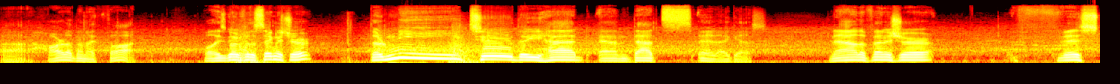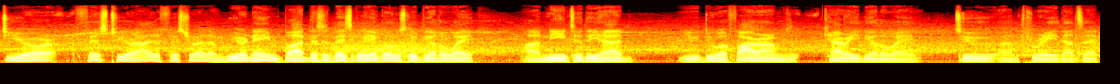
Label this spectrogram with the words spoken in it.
uh, harder than I thought. Well, he's going for the signature. The knee to the head, and that's it, I guess. Now the finisher. Fist your fist to your eye, or fist to your eye. A weird name, but this is basically a go to sleep the other way. Uh, knee to the head. You do a fireman's carry the other way. Two and three. That's it.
